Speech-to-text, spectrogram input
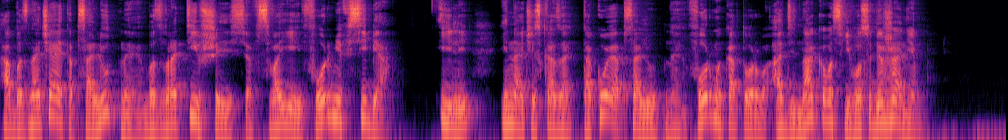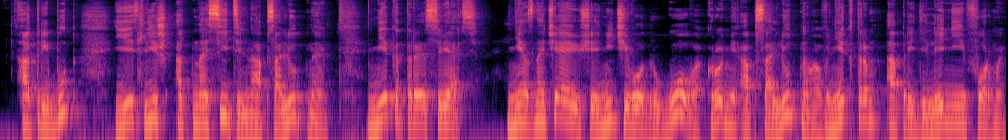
обозначает абсолютное, возвратившееся в своей форме в себя. Или, иначе сказать, такое абсолютное, форма которого одинакова с его содержанием. Атрибут есть лишь относительно абсолютная некоторая связь не означающее ничего другого, кроме абсолютного в некотором определении формы.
